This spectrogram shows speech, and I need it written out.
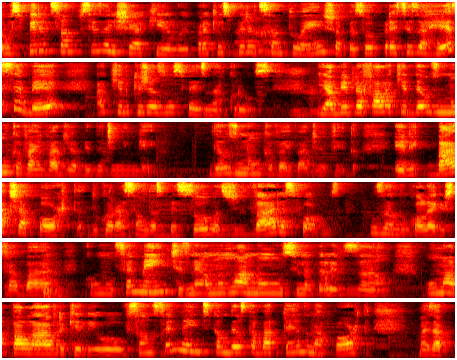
o Espírito Santo precisa encher aquilo. E para que o Espírito uhum. Santo encha, a pessoa precisa receber aquilo que Jesus fez na cruz. Uhum. E a Bíblia fala que Deus nunca vai invadir a vida de ninguém. Deus nunca vai invadir a vida. Ele bate a porta do coração das pessoas de várias formas, usando um colega de trabalho, com sementes, né? Um anúncio na televisão, uma palavra que ele ouve, são sementes. Então Deus está batendo na porta, mas a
